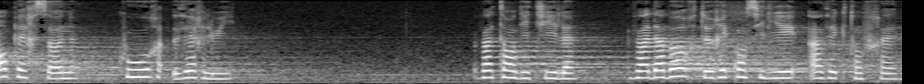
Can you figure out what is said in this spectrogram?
en personne, cours vers lui. Va-t'en, dit-il, va d'abord te réconcilier avec ton frère.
